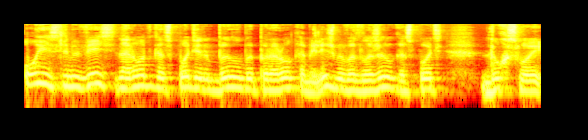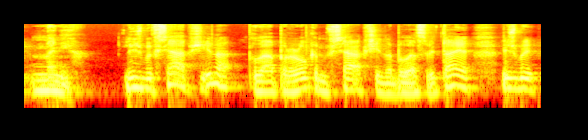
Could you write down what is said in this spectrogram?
О, если бы весь народ Господень был бы пророками, лишь бы возложил Господь Дух Свой на них. Лишь бы вся община была пророком, вся община была святая, лишь бы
